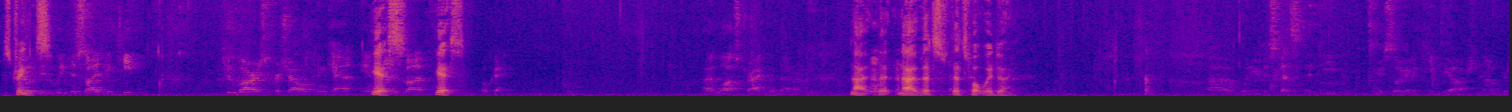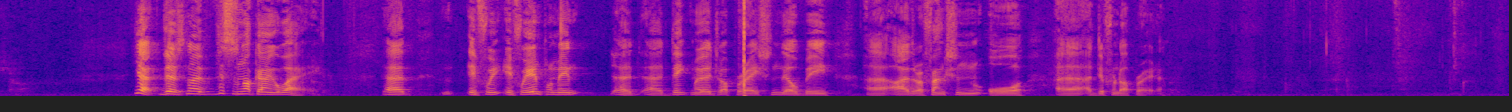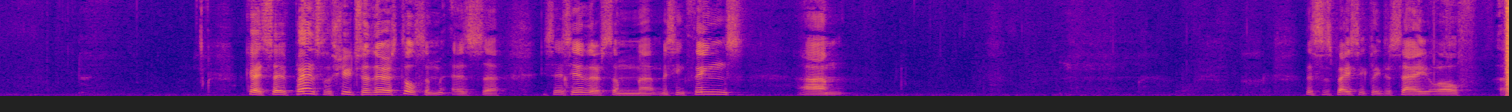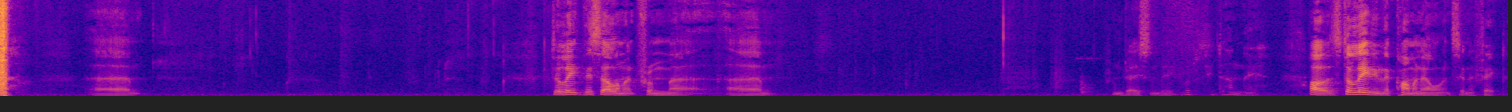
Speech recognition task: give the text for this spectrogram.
Strings. So did we decide to keep two bars for shallow concat in yes. 9.5? Yes. Okay. I lost track of that. No, that, no, that's, that's what we're doing. Uh, when you're discussing the deep, you're still going to keep the option though for shallow. Yeah, there's no, this is not going away. Uh, if, we, if we implement a, a, deep merge operation, there'll be uh, either a function or uh, a different operator. Okay, so plans for the future. There are still some, as uh, he says here, there are some uh, missing things. Um, this is basically to say, well, uh, um, delete this element from uh, um, from JSON-B. What has he done there? Oh, it's deleting the common elements in effect.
